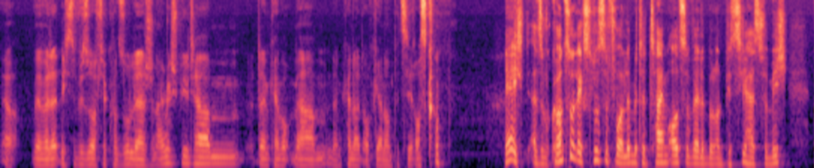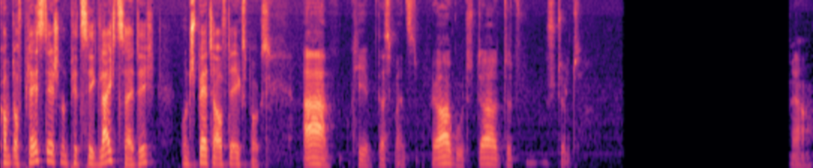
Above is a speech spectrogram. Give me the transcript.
Ja, wenn wir das nicht sowieso auf der Konsole dann schon angespielt haben, dann keinen Bock mehr haben, dann kann halt auch gerne auf dem PC rauskommen. Ja, ich, also Console Exclusive for a limited time, also available on PC heißt für mich, kommt auf PlayStation und PC gleichzeitig und später auf der Xbox. Ah, okay, das meinst du. Ja, gut, da, das stimmt. Ja.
